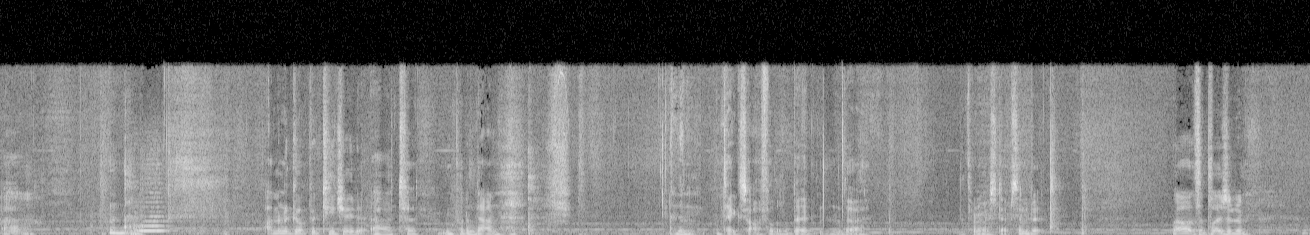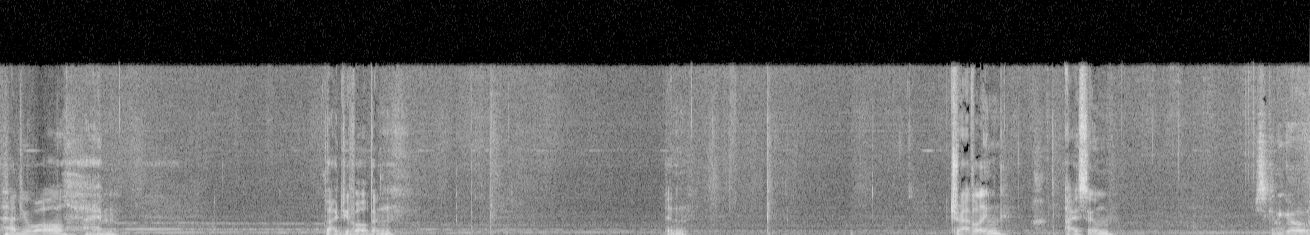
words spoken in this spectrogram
uh, I'm gonna go put TJ to, uh, to put him down, and then takes off a little bit, and uh, Thoreau steps in a bit. Well, it's a pleasure to have you all. I'm glad you've all been been traveling. I assume. Just gonna go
